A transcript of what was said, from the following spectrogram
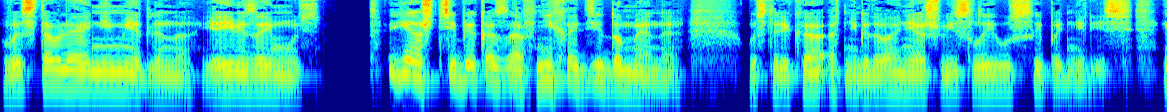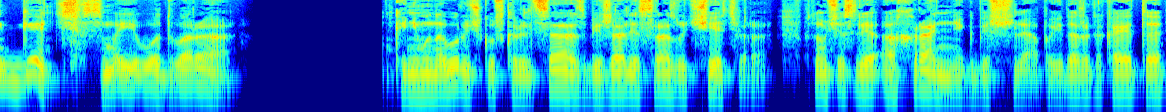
«Выставляй немедленно, я ими займусь». «Я ж тебе казав, не ходи до мене». У старика от негодования аж вислые усы поднялись. «Геть с моего двора!» К нему на выручку с крыльца сбежали сразу четверо, в том числе охранник без шляпы и даже какая-то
